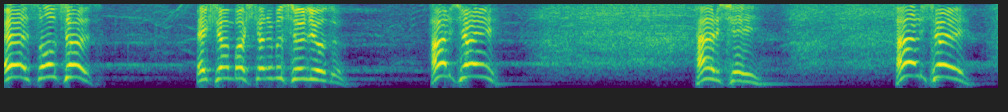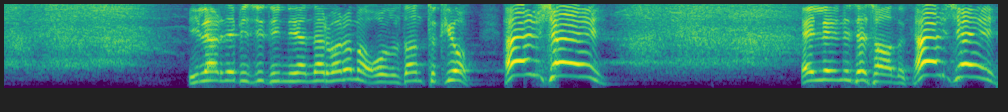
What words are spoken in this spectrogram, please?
Evet son söz. Ekrem Başkanımız söylüyordu. Her şey her şey her şey İleride bizi dinleyenler var ama oradan tık yok. Her şey Ellerinize sağlık. Her şey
